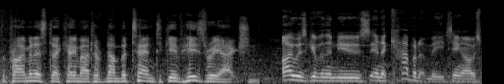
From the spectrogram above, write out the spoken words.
The Prime Minister came out of number 10 to give his reaction. I was given the news in a cabinet meeting. I was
